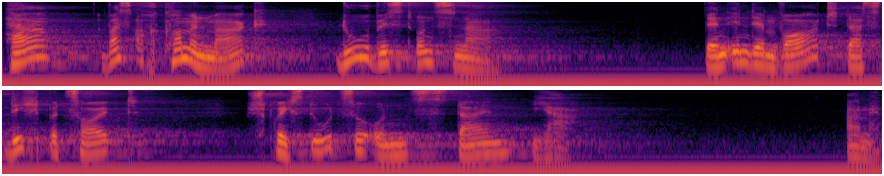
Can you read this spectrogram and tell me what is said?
Herr, was auch kommen mag, du bist uns nah. Denn in dem Wort, das dich bezeugt, sprichst du zu uns dein Ja. Amen.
